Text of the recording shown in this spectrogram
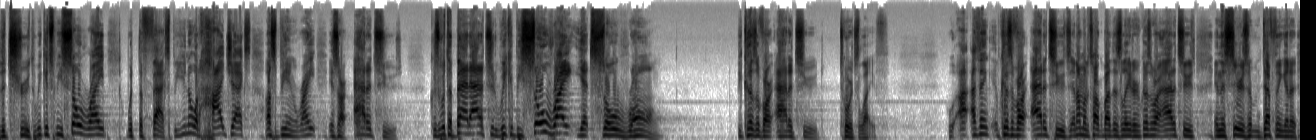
the truth. We could be so right with the facts. But you know what hijacks us being right is our attitude. Because with a bad attitude, we could be so right yet so wrong because of our attitude towards life. I think because of our attitudes, and I'm going to talk about this later, because of our attitudes in this series, I'm definitely going to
